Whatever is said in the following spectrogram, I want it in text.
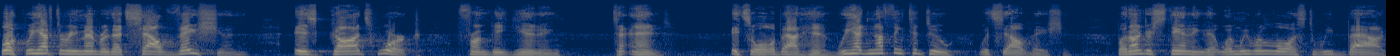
Look, we have to remember that salvation is God's work from beginning to end. It's all about Him. We had nothing to do with salvation, but understanding that when we were lost, we bowed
